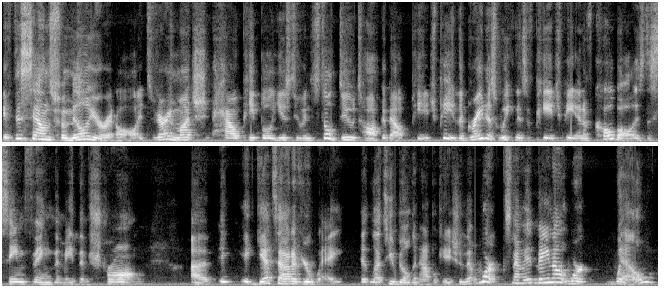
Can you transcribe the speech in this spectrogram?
If this sounds familiar at all, it's very much how people used to and still do talk about PHP. The greatest weakness of PHP and of COBOL is the same thing that made them strong uh, it, it gets out of your way. It lets you build an application that works. Now, it may not work well.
